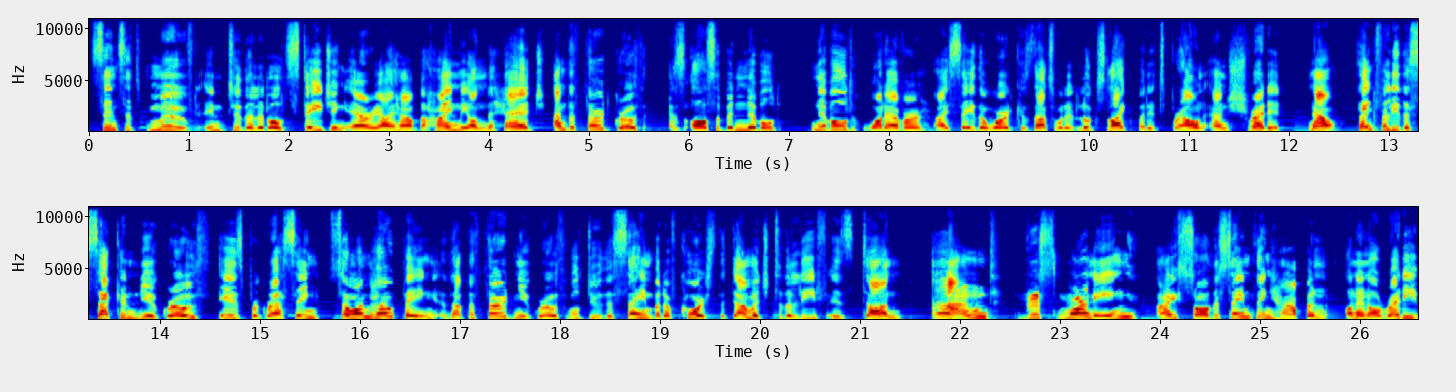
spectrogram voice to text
since it's moved into the little staging area I have behind me on the hedge, and the third growth has also been nibbled. Nibbled, whatever, I say the word because that's what it looks like, but it's brown and shredded. Now, thankfully the second new growth is progressing, so I'm hoping that the third new growth will do the same, but of course the damage to the leaf is done. And this morning, I saw the same thing happen on an already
